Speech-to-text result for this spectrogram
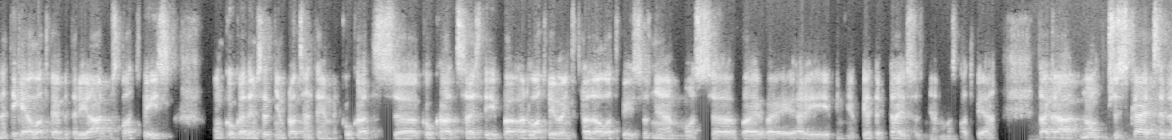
ne tikai Latvijā, bet arī ārpus Latvijas. Un kaut kādiem 7% ir kaut, kādas, kaut kāda saistība ar Latviju, vai viņi strādā Latvijas uzņēmumos, vai, vai arī viņiem pieder daļas uzņēmumos Latvijā. Tā kā nu, šis skaits ir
